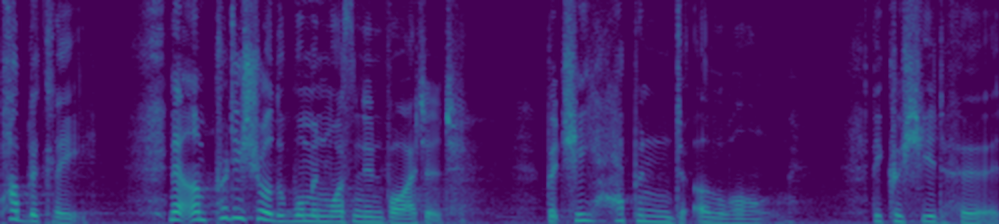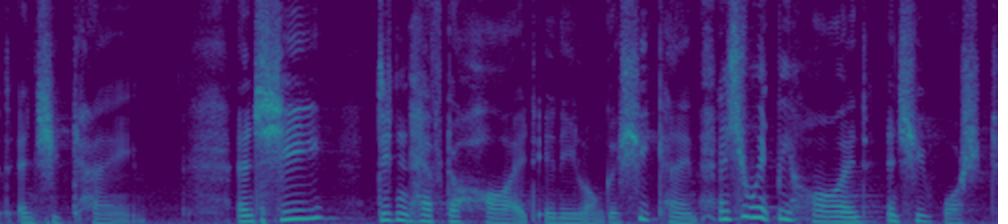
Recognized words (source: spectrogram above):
publicly. Now, I'm pretty sure the woman wasn't invited, but she happened along because she had heard and she came. And she didn't have to hide any longer. She came and she went behind and she washed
